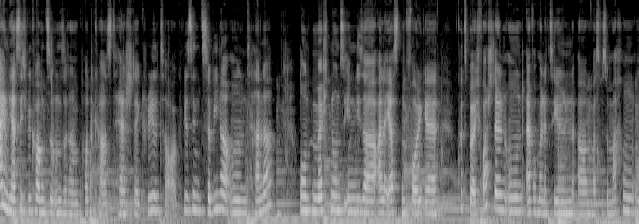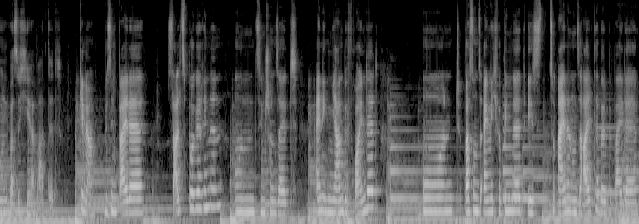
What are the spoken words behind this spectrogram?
Hi und herzlich willkommen zu unserem Podcast Hashtag Real Talk. Wir sind Sabina und Hanna und möchten uns in dieser allerersten Folge kurz bei euch vorstellen und einfach mal erzählen, ähm, was wir so machen und was euch hier erwartet. Genau, wir sind beide Salzburgerinnen und sind schon seit einigen Jahren befreundet. Und was uns eigentlich verbindet, ist zum einen unser Alter, weil wir beide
